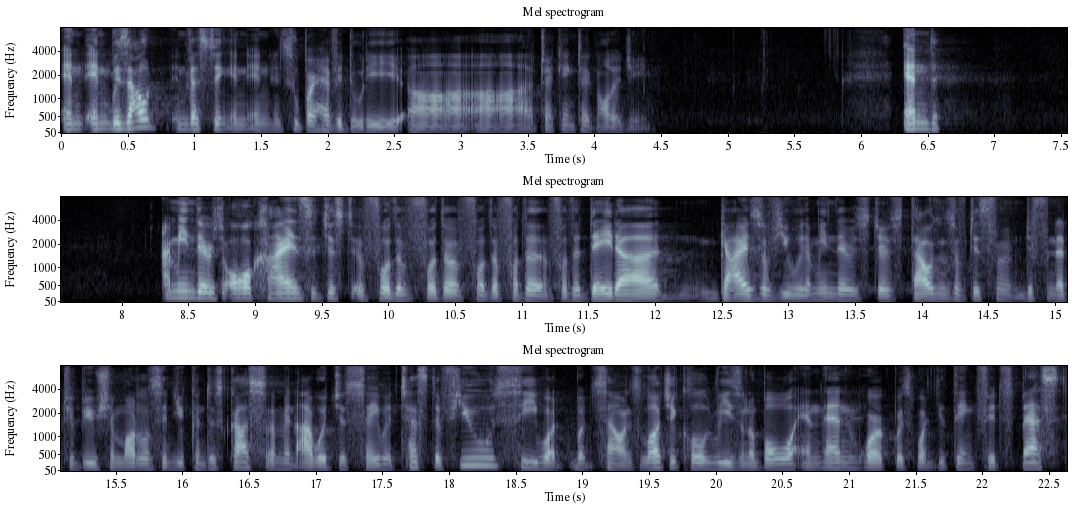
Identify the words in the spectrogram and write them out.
And, and without investing in, in, in super heavy-duty uh, uh, tracking technology. And I mean, there's all kinds of just uh, for the for the for the for the for the data guys of you. I mean, there's there's thousands of different different attribution models that you can discuss. I mean, I would just say, would test a few, see what what sounds logical, reasonable, and then work with what you think fits best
